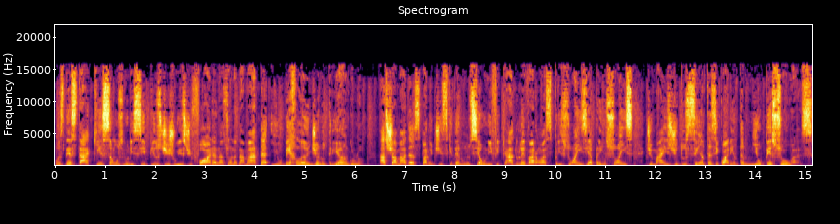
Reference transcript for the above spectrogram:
os destaques são os municípios de Juiz de Fora, na Zona da Mata, e Uberlândia, no Triângulo. As chamadas para o Disque Denúncia Unificado levaram às prisões e apreensões de mais de 240 mil pessoas.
